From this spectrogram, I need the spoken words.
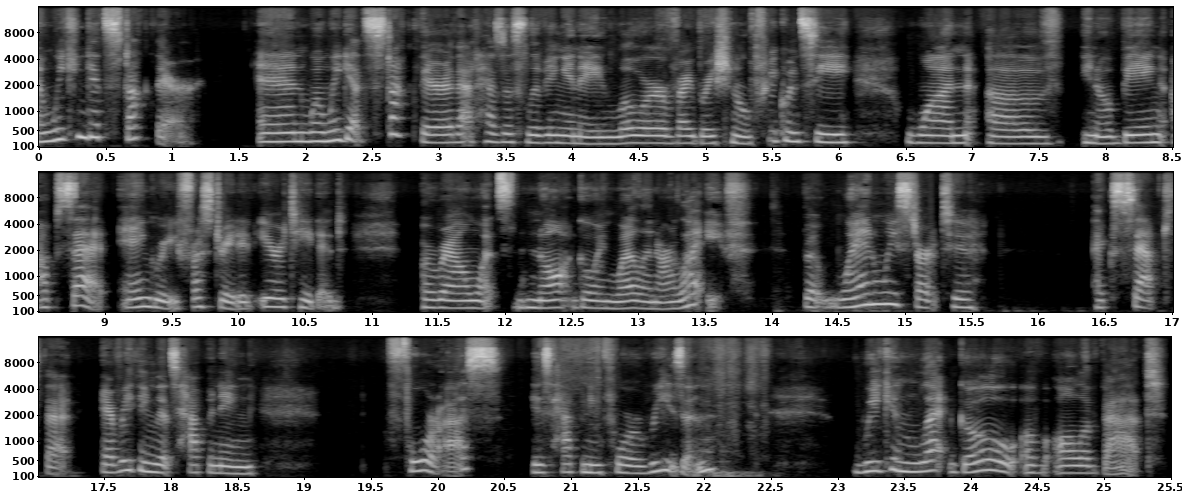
And we can get stuck there. And when we get stuck there, that has us living in a lower vibrational frequency, one of, you know, being upset, angry, frustrated, irritated, around what's not going well in our life. But when we start to accept that everything that's happening for us is happening for a reason, we can let go of all of that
